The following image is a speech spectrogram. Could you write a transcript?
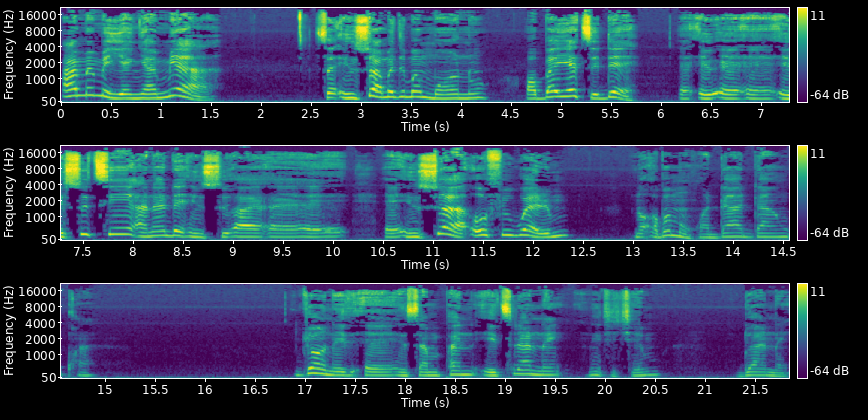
Ameme yenyame a se nso amediba ma onu obaye tede esutin anade nsu nsu a ofi warim na obama hwadada nkwa. John nsampan etirane ni chichem duane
